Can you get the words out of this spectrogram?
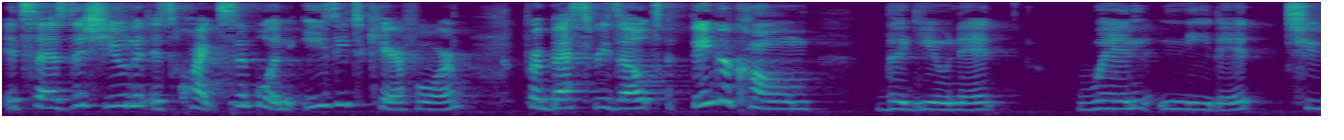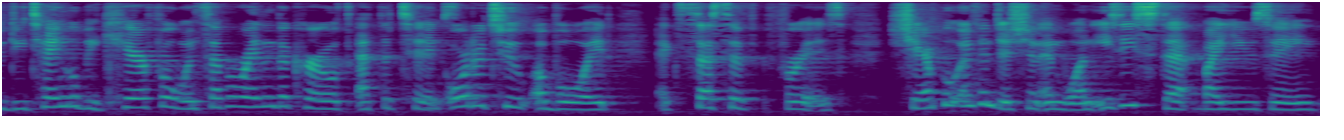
It says this unit is quite simple and easy to care for. For best results, finger comb the unit when needed. To detangle, be careful when separating the curls at the tip in order to avoid excessive frizz. Shampoo and condition in one easy step by using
